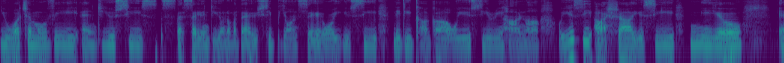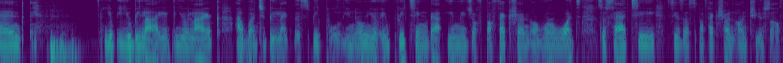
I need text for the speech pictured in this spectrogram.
you watch a movie and you see uh, Celine Dion over there you see Beyonce or you see Lady Gaga or you see Rihanna or you see Asha you see Ne-Yo and you you be like you're like I want to be like these people you know? You're imprinting that image of perfection over what society sees as perfection onto yourself.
